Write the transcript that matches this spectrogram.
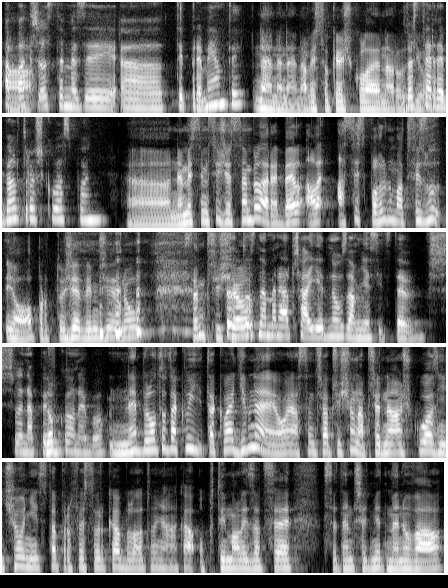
a, a patřil jste mezi uh, ty premianty? Ne, ne, ne, na vysoké škole na rozdíl... Byl jste rebel trošku aspoň? Uh, nemyslím si, že jsem byl rebel, ale asi z pohledu matfizu jo, protože vím, že jednou jsem přišel... To, to znamená třeba jednou za měsíc jste šli na pivko, no, nebo? Ne, bylo to takový, takové divné, jo. Já jsem třeba přišel na přednášku a z ničeho nic, ta profesorka, byla to nějaká optimalizace, se ten předmět jmenoval,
